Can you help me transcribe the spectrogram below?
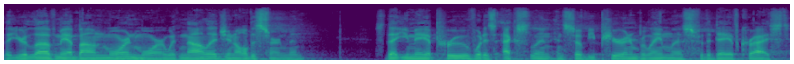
that your love may abound more and more with knowledge and all discernment, so that you may approve what is excellent and so be pure and blameless for the day of Christ,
